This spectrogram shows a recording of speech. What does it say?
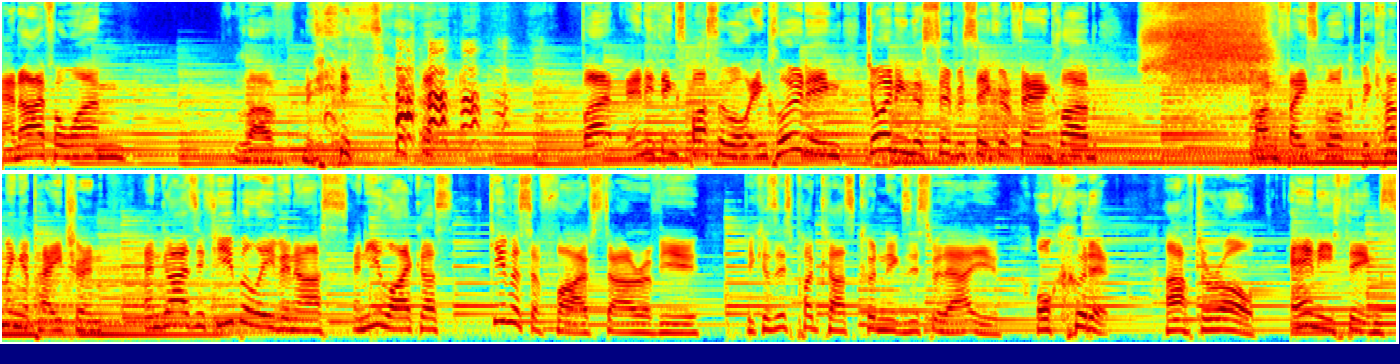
And I, for one, love meat. but anything's possible, including joining the super secret fan club on Facebook, becoming a patron. And guys, if you believe in us and you like us, give us a five star review because this podcast couldn't exist without you. Or could it? After all, anything's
